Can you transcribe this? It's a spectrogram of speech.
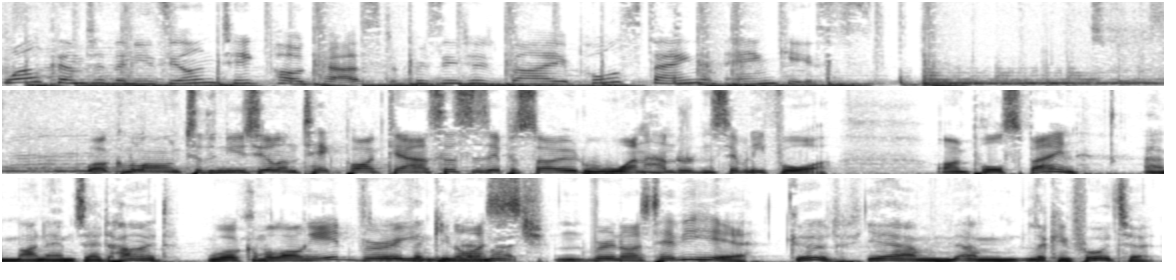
Welcome to the New Zealand Tech Podcast, presented by Paul Spain and Anne Guests. Welcome along to the New Zealand Tech Podcast. This is episode 174. I'm Paul Spain. Uh, my name's Ed Hyde. Welcome along, Ed. Very Yeah, thank you very nice. much. Very nice to have you here. Good. Yeah, I'm, I'm looking forward to it.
